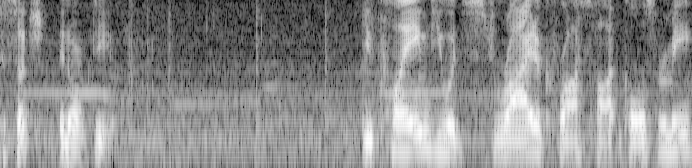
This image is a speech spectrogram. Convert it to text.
to such an ordeal. You claimed you would stride across hot coals for me?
